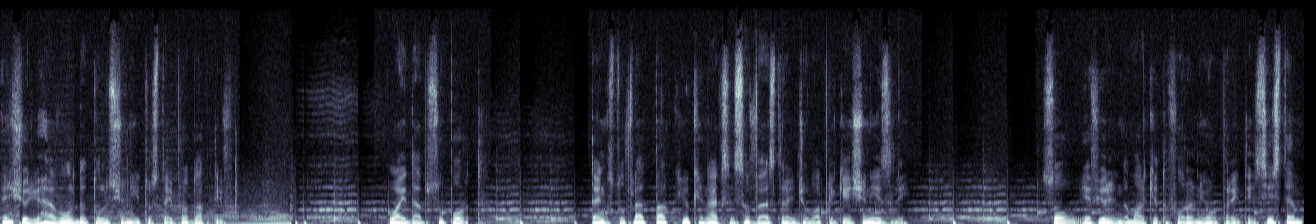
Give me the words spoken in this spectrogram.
ensure you have all the tools you need to stay productive. Wide app support. Thanks to Flatpak, you can access a vast range of applications easily. So, if you're in the market for a new operating system,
